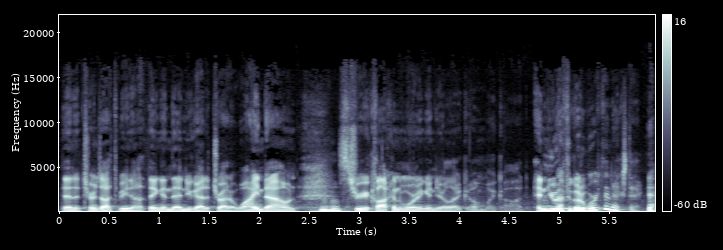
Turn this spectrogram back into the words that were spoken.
then it turns out to be nothing, and then you got to try to wind down. Mm-hmm. It's three o'clock in the morning, and you're like, oh my god, and you have to go to work the next day. Yeah,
